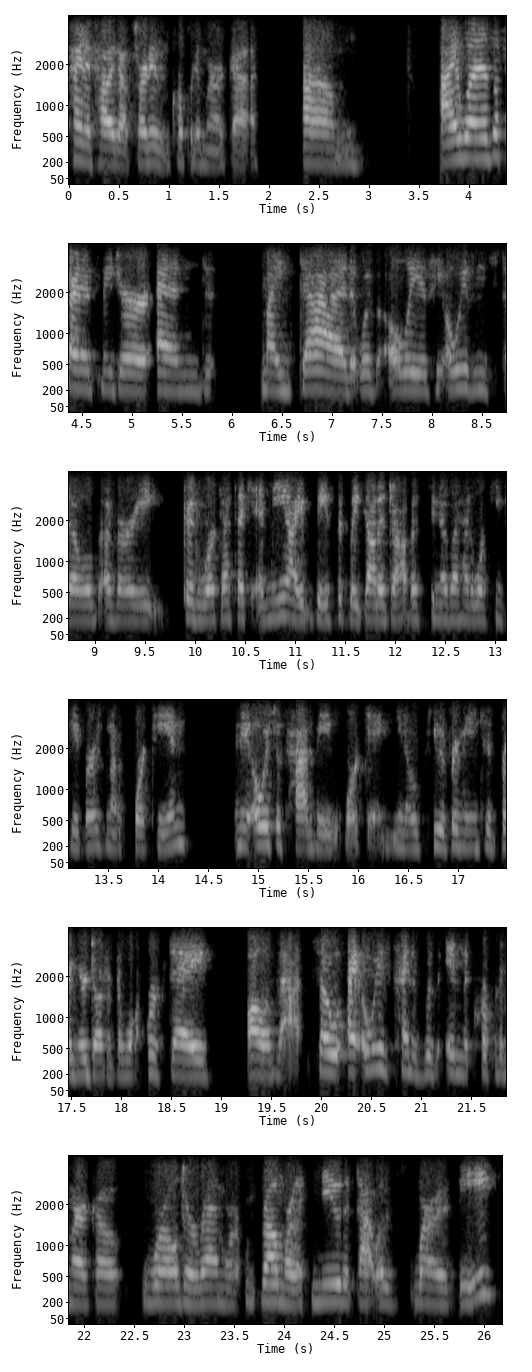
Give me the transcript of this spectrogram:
kind of how I got started in corporate America. Um, I was a finance major and my dad was always he always instilled a very good work ethic in me i basically got a job as soon as i had working papers when i was 14 and he always just had me working you know he would bring me to bring your daughter to work day all of that so i always kind of was in the corporate america world or realm or realm or like knew that that was where i would be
